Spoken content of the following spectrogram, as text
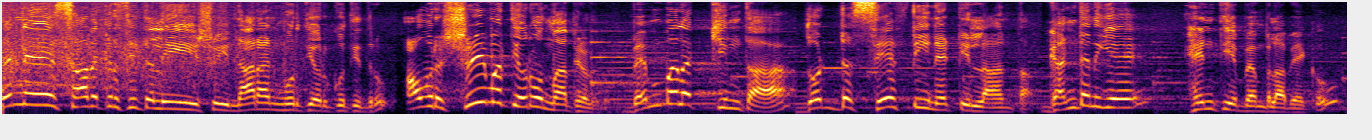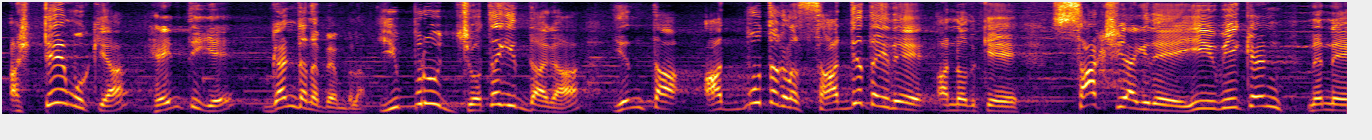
ನಿನ್ನೆ ಸಾಧಕರ ಸೀಟಲ್ಲಿ ಶ್ರೀ ನಾರಾಯಣ ಮೂರ್ತಿ ಅವರು ಕೂತಿದ್ರು. ಅವರ ಶ್ರೀಮತಿ ಅವರು ಒಂದು ಮಾತು ಹೇಳಿದ್ರು. ಬೆಂಬಲಕ್ಕಿಂತ ದೊಡ್ಡ ಸೇಫ್ಟಿ ನೆಟ್ ಇಲ್ಲ ಅಂತ. ಗಂಡನಿಗೆ ಹೆಂಡತಿಯ ಬೆಂಬಲ ಬೇಕು. ಅಷ್ಟೇ ಮುಖ್ಯ ಹೆಂಡತಿಗೆ ಗಂಡನ ಬೆಂಬಲ. ಇಬ್ಬರು ಜೊತೆಗಿದ್ದಾಗ ಎಂತ ಅದ್ಭುತಗಳ ಸಾಧ್ಯತೆ ಇದೆ ಅನ್ನೋದಕ್ಕೆ ಸಾಕ್ಷಿಯಾಗಿದೆ ಈ ವೀಕೆಂಡ್ ನಿನ್ನೆ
